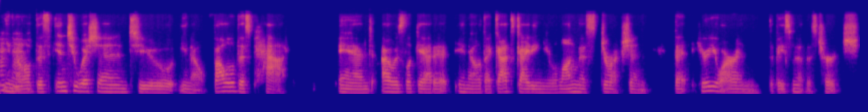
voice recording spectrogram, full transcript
mm-hmm. you know this intuition to you know follow this path. And i always look at it you know that god's guiding you along this direction that here you are in the basement of this church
